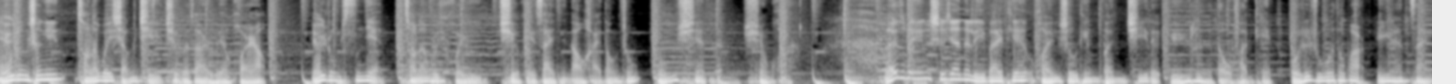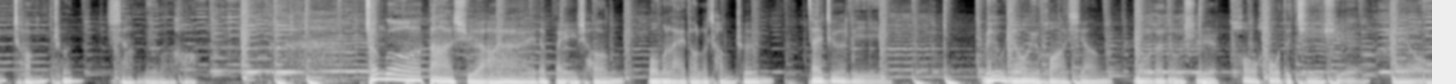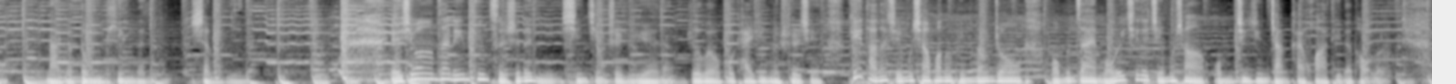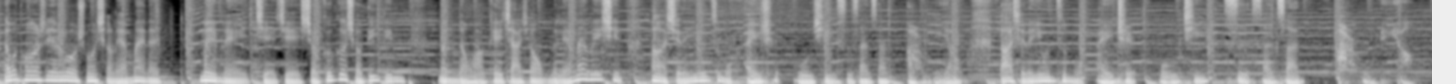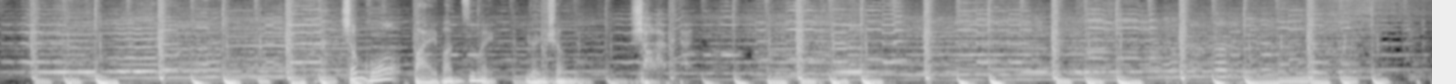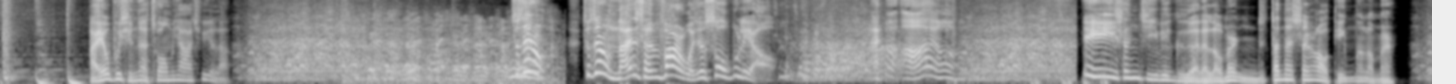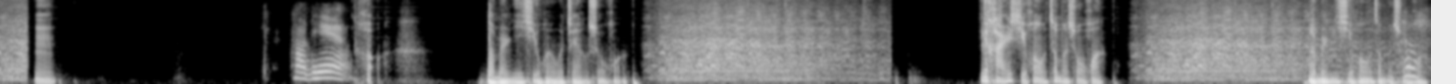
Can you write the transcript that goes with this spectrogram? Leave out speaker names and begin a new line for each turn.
有一种声音从来未响起，却会在耳边环绕；有一种思念从来未回忆，却会在你脑海当中无限的循环。来自北京时间的礼拜天，欢迎收听本期的娱乐逗翻天，我是主播豆瓣儿，依然在长春向你问好。穿过大雪皑皑的北城，我们来到了长春，在这里，没有鸟语花香，有的都是厚厚的积雪，还有那个动听的声音。也希望在聆听此时的你，心情是愉悦的。如果有不开心的事情，可以打到节目下方的屏幕当中，我们在某一期的节目上，我们进行展开话题的讨论。那么同样时间，如果说想连麦的妹妹、姐姐、小哥哥、小弟弟们的话，可以加一下我们的连麦微信，大写的英文字母 H 五七四三三二五零幺，大写的英文字母 H 五七四三三二五零幺。生活百般滋味。人生，笑来没带。哎呦，不行啊，装不下去了。就这种，就这种男神范儿，我就受不了。哎呀，哎呀，一身鸡皮疙瘩。老妹儿，你站在声好听吗？老妹儿，嗯，
好听。
好。老妹儿，你喜欢我这样说话？你还是喜欢我这么说话？老妹儿，你喜欢我怎么说话？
